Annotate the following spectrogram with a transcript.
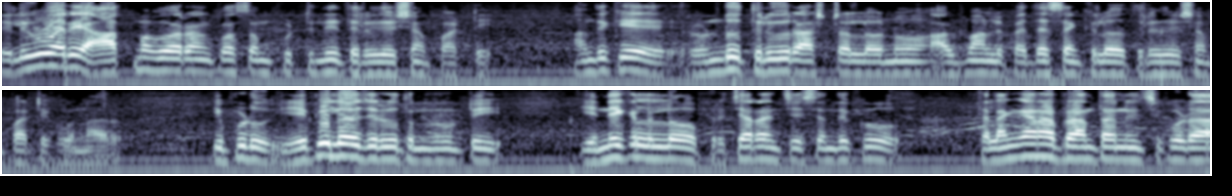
తెలుగువారి ఆత్మగౌరవం కోసం పుట్టింది తెలుగుదేశం పార్టీ. అందుకే రెండు తెలుగు రాష్ట్రాల్లోనూ అభిమానులు పెద్ద సంఖ్యలో తెలుగుదేశం పార్టీకి ఉన్నారు. ఇప్పుడు ఏపీలో జరుగుతున్నటువంటి ఎన్నికలలో ప్రచారం చేసేందుకు తెలంగాణ ప్రాంతం నుంచి కూడా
